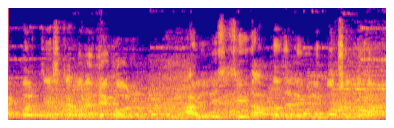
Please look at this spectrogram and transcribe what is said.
একবার চেষ্টা করে দেখুন। আমি নিশ্চিত আপনাদের এগুলি পছন্দ হবে।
